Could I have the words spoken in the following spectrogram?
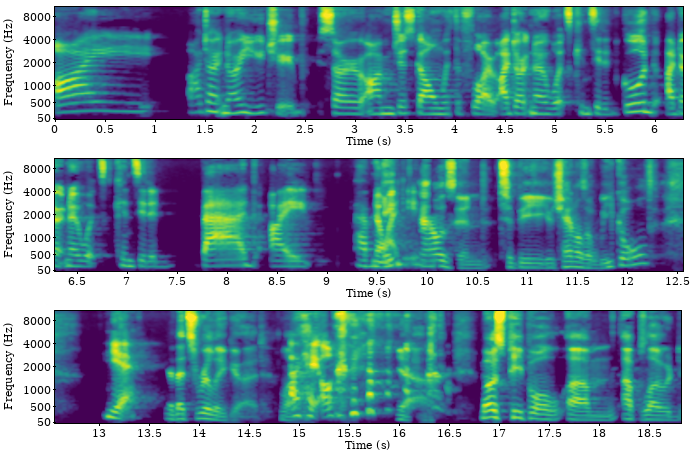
I I don't know YouTube, so I'm just going with the flow. I don't know what's considered good. I don't know what's considered bad. I have no Eight idea. thousand to be your channel's a week old. Yeah. Yeah, that's really good. Like, Okay. I'll yeah most people um upload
